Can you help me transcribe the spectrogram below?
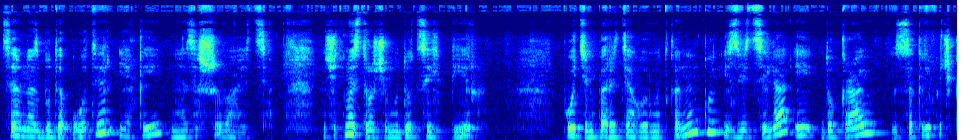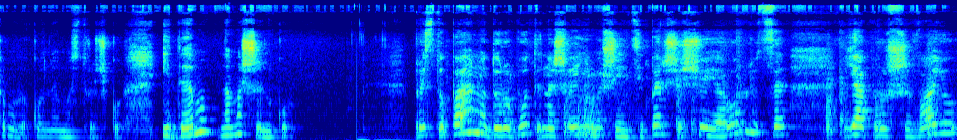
Це в нас буде отвір, який не зашивається. Значить, Ми строчимо до цих пір, потім перетягуємо тканинку і звідсіля і до краю з закріпочками виконуємо строчку. Ідемо на машинку. Приступаємо до роботи на швейній машинці. Перше, що я роблю, це я прошиваю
